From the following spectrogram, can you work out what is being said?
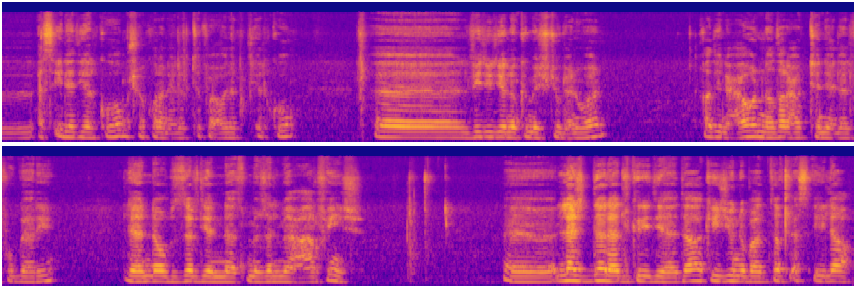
الأسئلة ديالكم شكرا على التفاعلات ديالكم. آه الفيديو ديالنا كما شفتوا العنوان غادي نعاود نهضر عاوتاني على الفوكاري لأنه بزاف ديال الناس مازال ما عارفينش لاش دار هاد الكريدي هذا. كيجيوني بزاف الأسئلة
